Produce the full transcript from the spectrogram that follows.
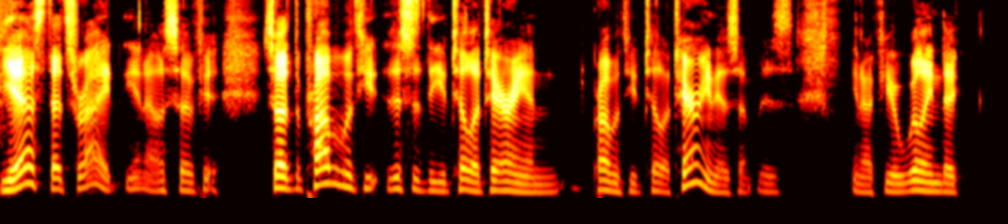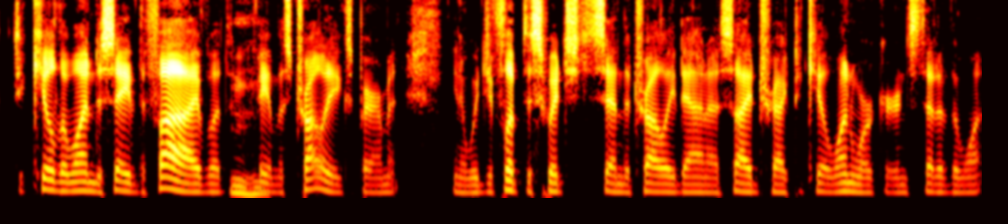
Yes, that's right. You know, so if you, so the problem with you, this is the utilitarian problem with utilitarianism is, you know, if you're willing to to kill the one to save the five, what the Mhm. famous trolley experiment, you know, would you flip the switch to send the trolley down a side track to kill one worker instead of the one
